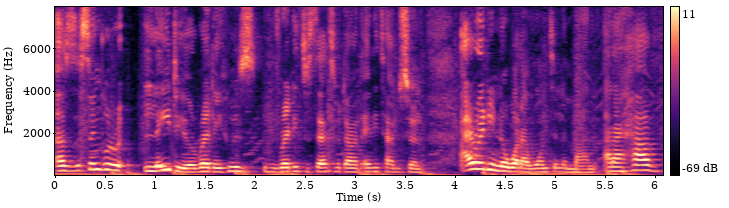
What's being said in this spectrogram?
as a single lady already who's ready to settle down anytime soon, I already know what I want in a man, and I have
